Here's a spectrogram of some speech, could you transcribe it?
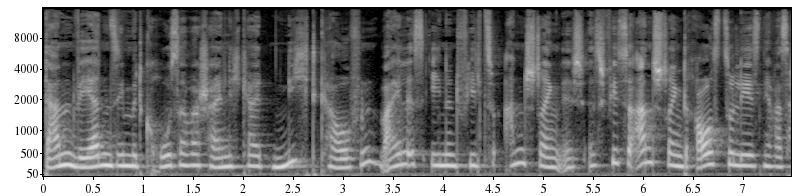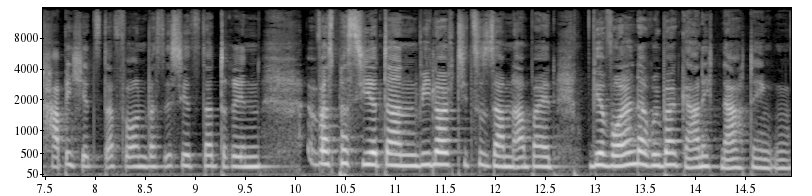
dann werden sie mit großer Wahrscheinlichkeit nicht kaufen, weil es ihnen viel zu anstrengend ist. Es ist viel zu anstrengend rauszulesen, ja, was habe ich jetzt davon, was ist jetzt da drin, was passiert dann, wie läuft die Zusammenarbeit. Wir wollen darüber gar nicht nachdenken.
